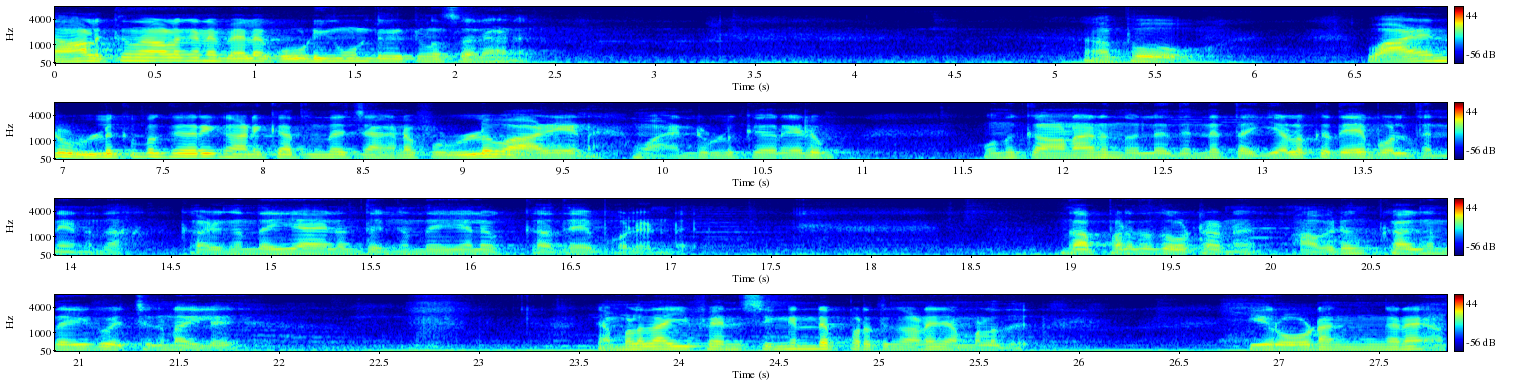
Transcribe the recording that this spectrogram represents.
നാൾക്ക് നാളിങ്ങനെ വില കൂടിക്കൊണ്ടിരിക്കുന്ന സ്ഥലമാണ്. അപ്പോൾ വാഴേന്റെ ഉള്ളിലേക്ക് ഇപ്പോൾ കയറി കാണിക്കാത്തതെന്ന് വെച്ചാൽ അങ്ങനെ ഫുള്ള് വാഴയാണ്. വാഴേന്റെ ഉള്ളിൽ കയറിയാലും ഒന്നും കാണാനൊന്നുമില്ല. ഇതന്നെ തയ്യലൊക്കെ ഇതേപോലെ തന്നെയാണ്. ഇതാ കഴുകും തയ്യായാലും തെങ്ങും തയ്യാലും ഒക്കെ അതേപോലെ ഉണ്ട്. ഇത് അപ്പുറത്തെ തോട്ടാണ്. അവരും കഴുകും തൈക്ക് വെച്ചിരിക്കണം അതിൽ നമ്മളതാ ഈ ഫെൻസിങ്ങിന്റെ അപ്പുറത്ത് കാണാൻ നമ്മളത്. ഈ റോഡ് അങ്ങനെ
